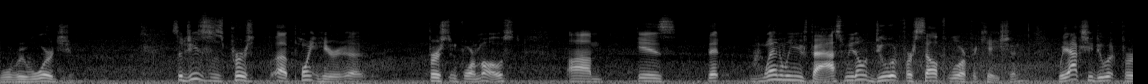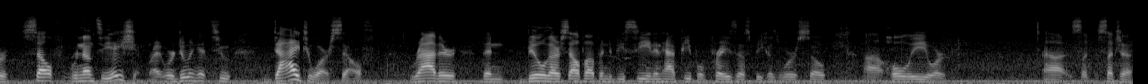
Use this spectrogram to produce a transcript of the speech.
will reward you. So Jesus' uh, point here, uh, first and foremost, um, is that when we fast, we don't do it for self glorification. We actually do it for self renunciation, right? We're doing it to die to ourselves rather than build ourselves up and to be seen and have people praise us because we're so uh, holy or uh, such, such a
